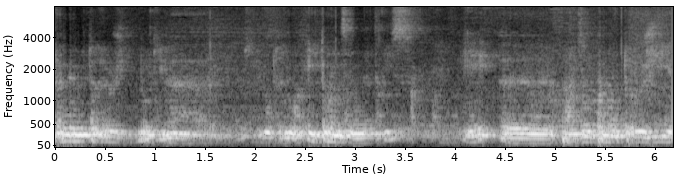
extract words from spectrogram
la même méthodologie. Donc il a une méthodologie étant une sénatrice, et euh, par exemple pour l'ontologie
